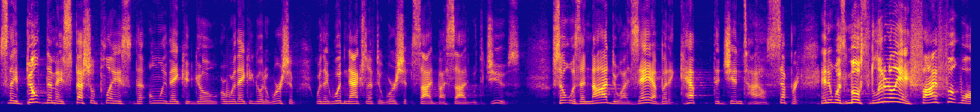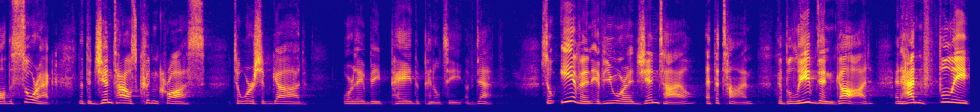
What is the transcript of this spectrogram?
So they built them a special place that only they could go, or where they could go to worship, where they wouldn't actually have to worship side by side with the Jews. So it was a nod to Isaiah, but it kept the Gentiles separate. And it was most literally a five foot wall, the Sorek, that the Gentiles couldn't cross to worship God or they'd be paid the penalty of death. So even if you were a Gentile at the time that believed in God and hadn't fully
